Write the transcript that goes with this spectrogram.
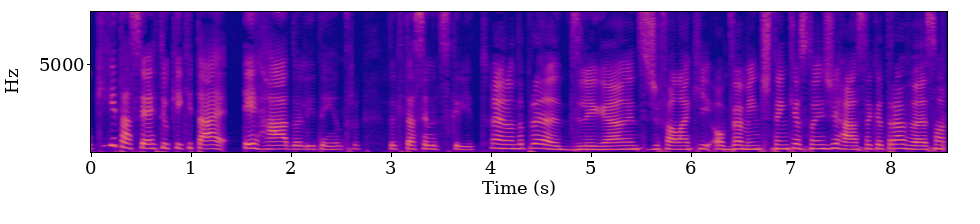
o que está certo e o que está errado ali dentro do que está sendo descrito. É, não dá para desligar antes de falar que, obviamente, tem questões de raça que atravessam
